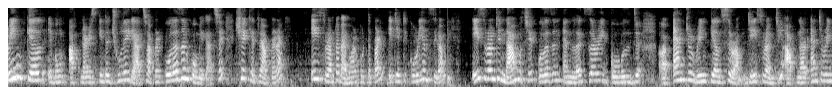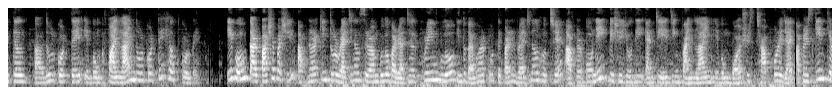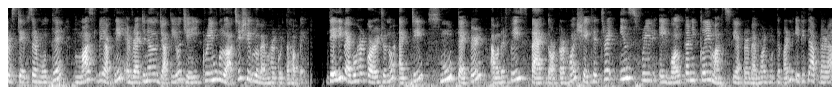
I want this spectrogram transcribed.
রিঙ্কেল এবং আপনার স্কিনটা ঝুলে গেছে, আপনার কোলাজেন কমে গেছে, সেক্ষেত্রে আপনারা এই সিরামটা ব্যবহার করতে পারেন। এটি একটি কোরিয়ান সিরাম। এই সিরামটির নাম হচ্ছে collagen and luxury gold anti wrinkle serum. যেই সিরামটি আপনার অ্যান্টি রিঙ্কেল দূর করতে এবং ফাইন লাইন দূর করতে হেল্প করবে। এবং তার পাশাপাশি আপনারা কিন্তু রেটিনাল সিরামগুলো বা রেটিনাল ক্রিমগুলো কিন্তু ব্যবহার করতে পারেন। রেটিনাল হচ্ছে আপনার অনেক বেশি যদি অ্যান্টি এজিং ফাইন লাইন এবং বয়সের ছাপ পড়ে যায়, আপনার স্কিন কেয়ার স্টেপসের মধ্যে মাস্ট বি আপনি রেটিনাল জাতীয় যেই ক্রিমগুলো আছে সেগুলো ব্যবহার করতে হবে। ডেইলি ব্যবহার করার জন্য একটি স্মুথ টাইপের আমাদের ফেস প্যাক দরকার হয়। সেক্ষেত্রে ইন্সফ্রির এই ভলকানিক ক্লে মাস্কটি আপনারা ব্যবহার করতে পারেন। এটিতে আপনারা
